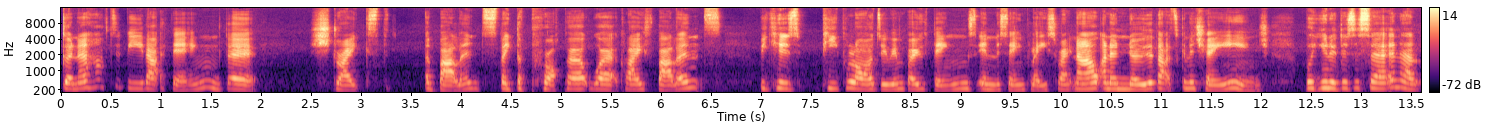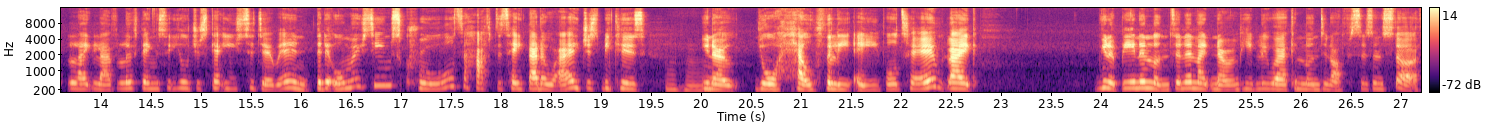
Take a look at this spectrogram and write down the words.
gonna have to be that thing that strikes a balance, like the proper work life balance, because people are doing both things in the same place right now. And I know that that's going to change. But, you know, there's a certain uh, like level of things that you'll just get used to doing that it almost seems cruel to have to take that away just because, Mm-hmm. you know, you're healthily able to. Like, you know, being in London and like knowing people who work in London offices and stuff,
